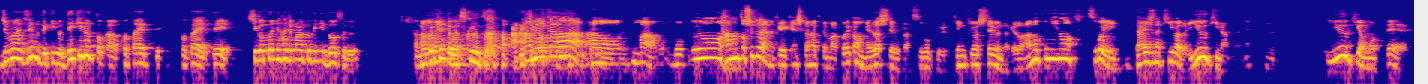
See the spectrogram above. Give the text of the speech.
自分は全部できる、できるとか答えて、答えて、仕事に始まるときにどうする？あのロケットが作るとか。アメリカは、あの、まあ、僕の半年ぐらいの経験しかなくて、まあ、これからも目指してるから、すごく研究はしてるんだけど、あの国のすごい大事なキーワードは勇気なんだよね。うん勇気を持って、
